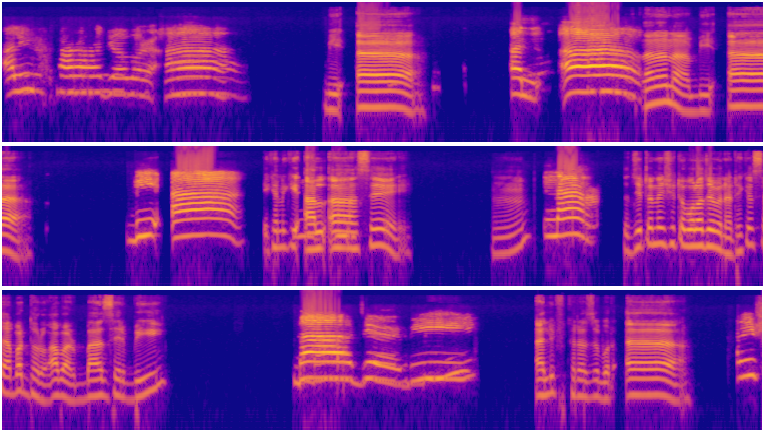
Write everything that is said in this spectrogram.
আলিফ খারা জবর আ। বি আ। আল আ। না না না বি আ। বি আ। এখানে কি আল আ আছে? হুম? না। যেটা নেই সেটা বলা যাবে না ঠিক আছে? আবার ধরো আবার বাজের বি। খারা জবর আ আলিফ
